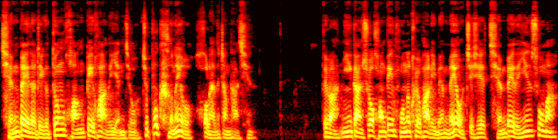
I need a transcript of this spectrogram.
前辈的这个敦煌壁画的研究，就不可能有后来的张大千，对吧？你敢说黄宾虹的绘画里面没有这些前辈的因素吗？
